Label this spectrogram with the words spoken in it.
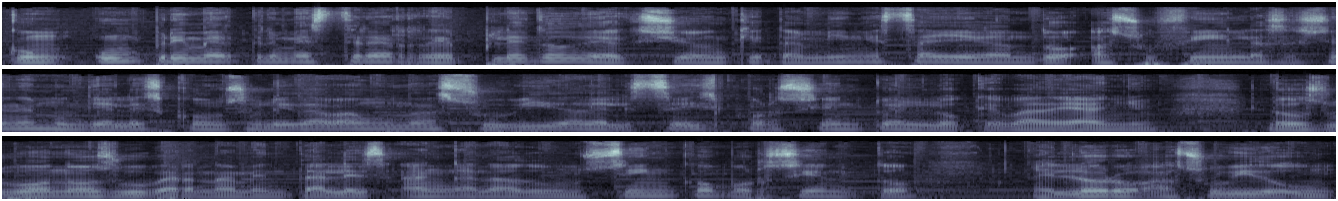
Con un primer trimestre repleto de acción que también está llegando a su fin, las acciones mundiales consolidaban una subida del 6% en lo que va de año. Los bonos gubernamentales han ganado un 5%, el oro ha subido un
